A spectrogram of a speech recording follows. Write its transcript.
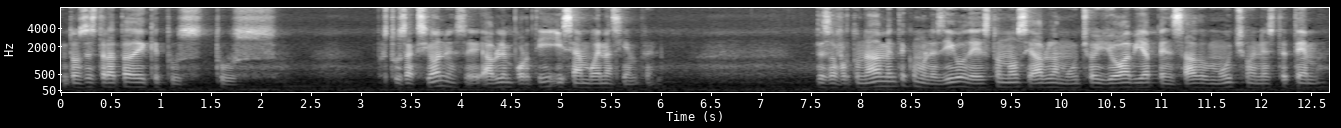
Entonces trata de que tus, tus, pues tus acciones eh, hablen por ti y sean buenas siempre. Desafortunadamente, como les digo, de esto no se habla mucho. Yo había pensado mucho en este tema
